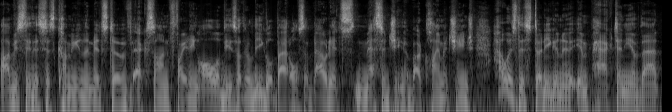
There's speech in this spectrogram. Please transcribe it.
Obviously, this is coming in the midst of Exxon fighting all of these other legal battles about its messaging about climate change. How is this study going to impact any of that?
